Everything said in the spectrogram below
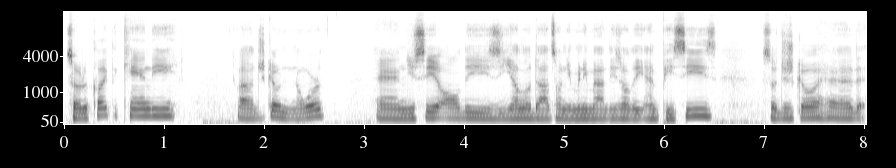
So to collect the candy, uh, just go north and you see all these yellow dots on your mini map. These are the NPCs. So just go ahead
